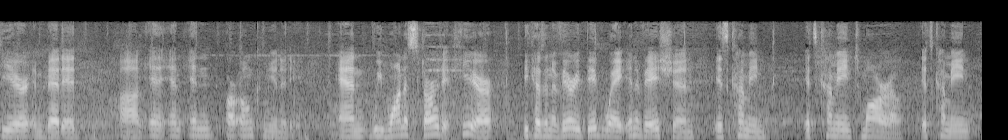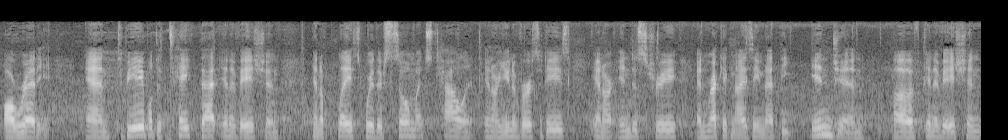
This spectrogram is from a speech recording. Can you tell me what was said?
here embedded um, in, in, in our own community. And we want to start it here because in a very big way, innovation is coming, it's coming tomorrow, it's coming already. And to be able to take that innovation in a place where there's so much talent in our universities, in our industry, and recognizing that the engine of innovation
